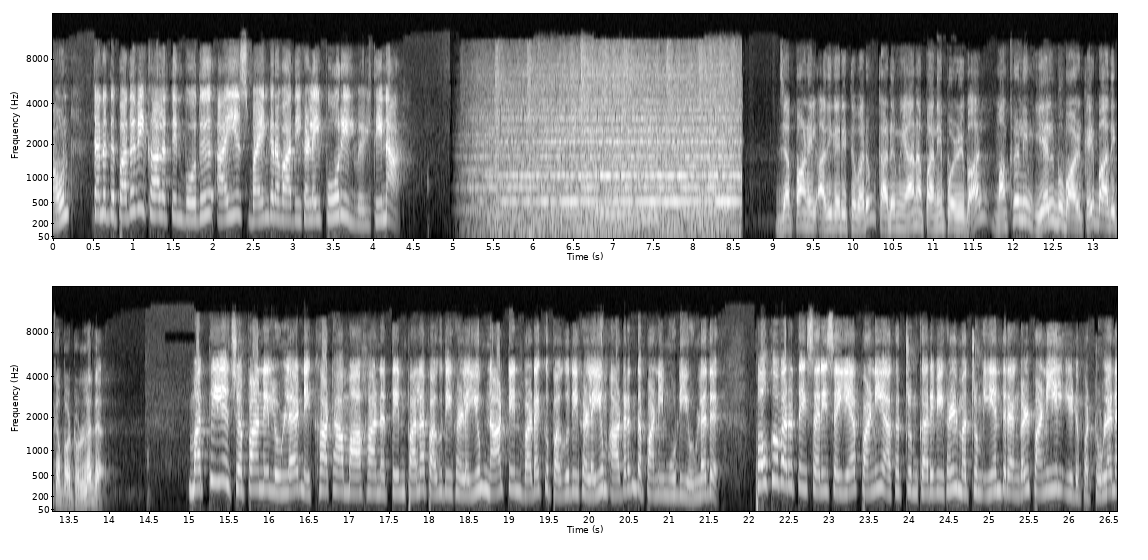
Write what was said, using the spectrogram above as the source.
அவுன் தனது பதவி காலத்தின் போது ஐஎஸ் பயங்கரவாதிகளை போரில் வீழ்த்தினார். ஜப்பானில் அதிகரித்து வரும் கடுமையான பனிப்பொழிவால் மக்களின் இயல்பு வாழ்க்கை பாதிக்கப்பட்டுள்ளது. மத்திய ஜப்பானில் உள்ள நிக்காட்டா மாகாணத்தின் பல பகுதிகளையும் நாட்டின் வடக்கு பகுதிகளையும் அடர்ந்த பனி மூடியுள்ளது. போக்குவரத்தை சரி செய்ய பனி அகற்றும் கருவிகள் மற்றும் இயந்திரங்கள் பணியில் ஈடுபட்டுள்ளன.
